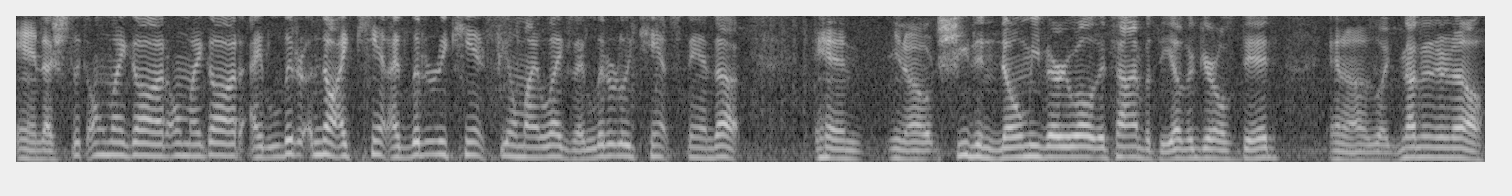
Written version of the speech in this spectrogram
And uh, she's like, oh my God, oh my God. I literally, no, I can't. I literally can't feel my legs. I literally can't stand up. And, you know, she didn't know me very well at the time, but the other girls did. And I was like, no, no, no, no.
